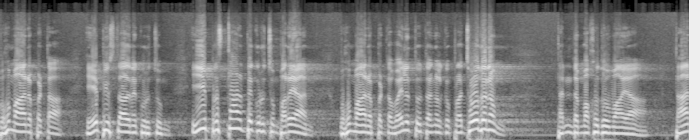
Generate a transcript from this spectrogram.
ബഹുമാനപ്പെട്ട എ പി ഉസ്താദിനെ കുറിച്ചും ഈ പ്രസ്ഥാനത്തെക്കുറിച്ചും പറയാൻ ബഹുമാനപ്പെട്ട വൈലത്തൂർ തങ്ങൾക്ക് പ്രചോദനം തന്റെ മഹുദുമായ താൻ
